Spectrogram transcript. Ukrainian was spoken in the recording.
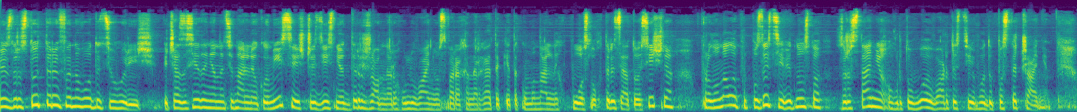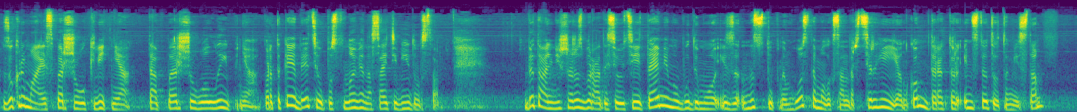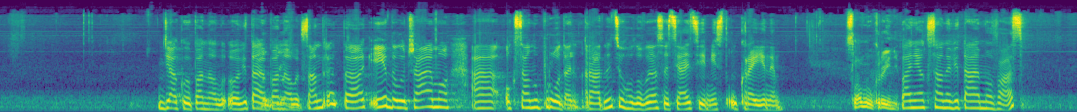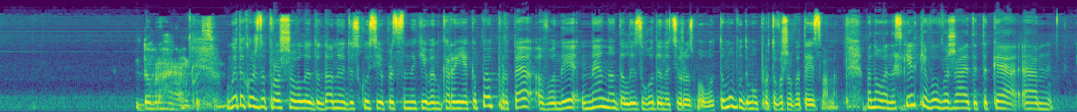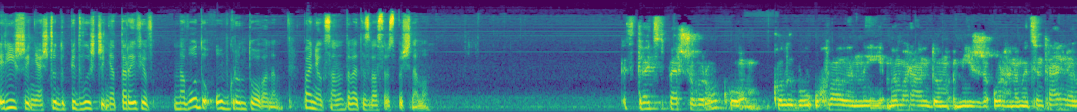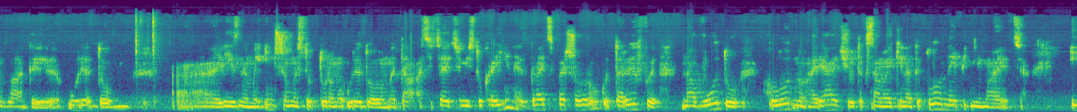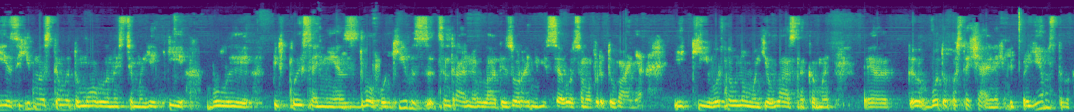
Чи зростуть тарифи на воду цьогоріч? Під час засідання національної комісії, що здійснює державне регулювання у сферах енергетики та комунальних послуг 30 січня, пролунали пропозиції відносно зростання гуртової вартості водопостачання. Зокрема, із 1 квітня та 1 липня. Про таке йдеться у постанові на сайті відомства. Детальніше розбиратися у цій темі ми будемо із наступним гостем Олександр Сергієнко, директор інституту міста. Дякую, пане вітаю, пане Олександре. Так і долучаємо а, Оксану Продань, радницю голови Асоціації міст України. Слава Україні! Пані Оксано, вітаємо вас. Доброго ранку всім. Ми також запрошували до даної дискусії представників НКРЄКП, проте вони не надали згоди на цю розмову. Тому будемо продовжувати із вами. Панове, наскільки ви вважаєте таке ем, рішення щодо підвищення тарифів на воду обґрунтованим? Пані Оксано, давайте з вас розпочнемо. З 31-го року, коли був ухвалений меморандум між органами центральної влади, урядом, різними іншими структурами урядовими та асоціацією міст України, з 21-го року тарифи на воду холодну, гарячу, так само як і на тепло, не піднімаються. І згідно з тими домовленостями, які були підписані з двох боків з центральної влади, з органів місцевого самоврядування, які в основному є власниками е, водопостачальних підприємств,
